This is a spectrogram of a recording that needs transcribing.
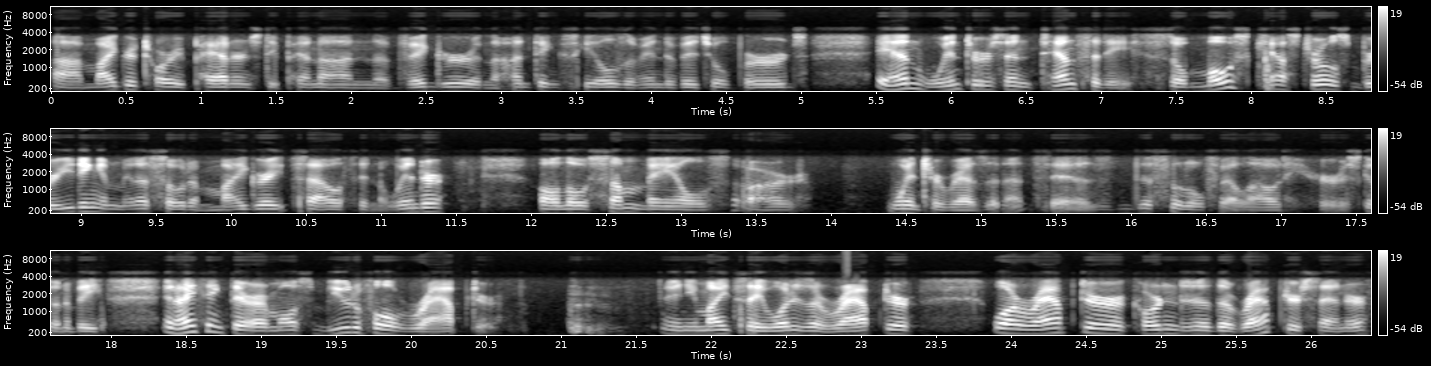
Uh, migratory patterns depend on the vigor and the hunting skills of individual birds and winter's intensity. So most kestrels breeding in Minnesota migrate south in the winter, although some males are winter resident says this little fellow out here is going to be. And I think they're our most beautiful raptor. and you might say, what is a raptor? Well, a raptor, according to the Raptor Center,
